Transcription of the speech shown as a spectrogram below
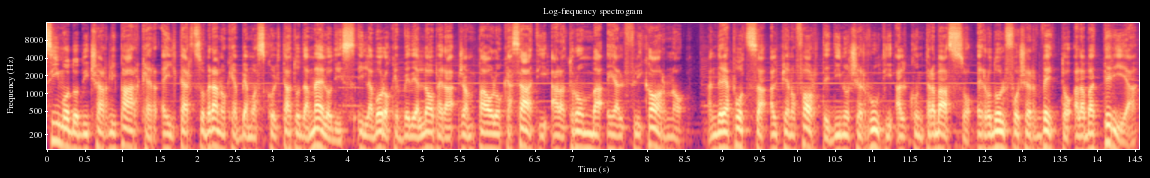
Quasimodo di Charlie Parker è il terzo brano che abbiamo ascoltato da Melodies, il lavoro che vede all'opera Giampaolo Casati alla tromba e al flicorno, Andrea Pozza al pianoforte, Dino Cerruti al contrabbasso e Rodolfo Cervetto alla batteria.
